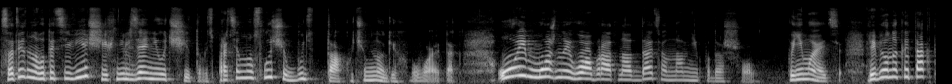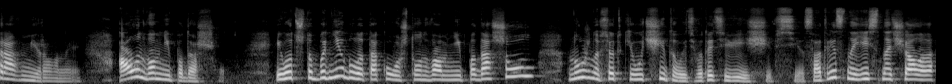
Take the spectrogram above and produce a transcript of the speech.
Соответственно, вот эти вещи, их нельзя не учитывать. В противном случае будет так, очень многих бывает так. Ой, можно его обратно отдать, он нам не подошел. Понимаете? Ребенок и так травмированный, а он вам не подошел. И вот чтобы не было такого, что он вам не подошел, нужно все-таки учитывать вот эти вещи все. Соответственно, есть сначала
